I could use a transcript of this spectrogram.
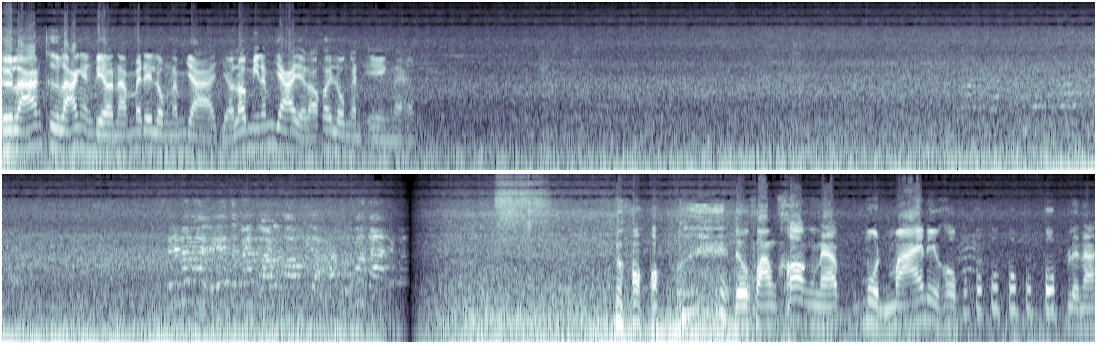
คือล้างคือล้างอย่างเดียวนะ ไม่ได้ลงน้ำยา เดี๋ยวเรามีน้ำยา เดี๋ยวเราค่อยลงกันเองนะครับ โอ้โห ดูความคล่องนะครับ หมุนไม้นี่โหปุ๊บปุ๊บปุ๊บปุ๊บปุ๊บปุ๊บเลยนะ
